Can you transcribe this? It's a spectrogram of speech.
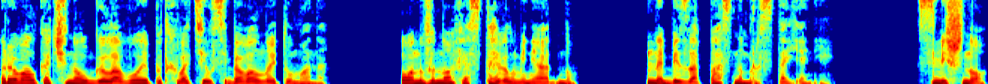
Рывал качнул головой и подхватил себя волной тумана. Он вновь оставил меня одну. На безопасном расстоянии. Смешно.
